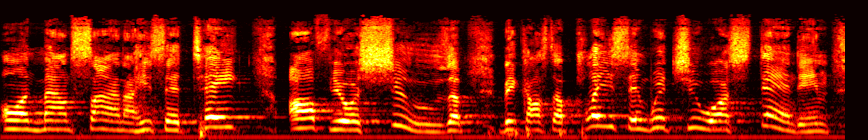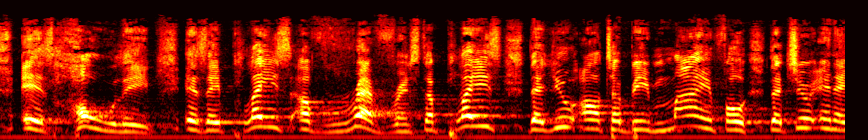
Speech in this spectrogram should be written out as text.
on Mount Sinai, he said, Take off your shoes because the place in which you are standing is holy, is a place of reverence, the place that you ought to be mindful that you're in, a,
